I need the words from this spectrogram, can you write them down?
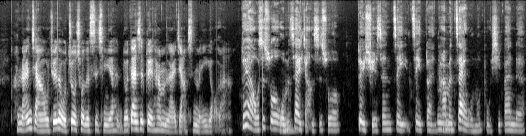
很难讲。我觉得我做错的事情也很多，但是对他们来讲是没有啦。对啊，我是说我们在讲是说、嗯、对学生这这一段，他们在我们补习班的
